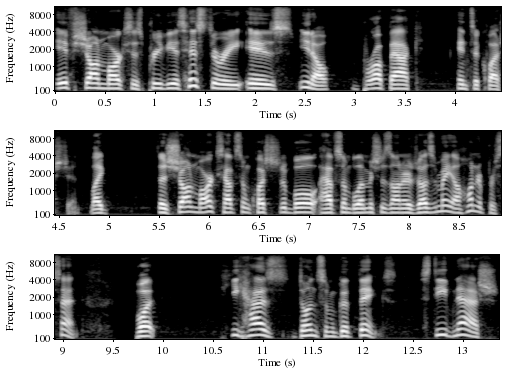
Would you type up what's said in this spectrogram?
if Sean Marks' previous history is, you know, brought back into question. Like, does Sean Marks have some questionable, have some blemishes on his resume? 100%. But he has done some good things. Steve Nash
